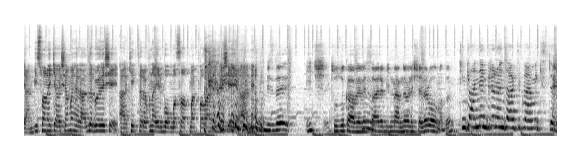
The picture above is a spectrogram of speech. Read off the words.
Yani bir sonraki aşama herhalde böyle şey erkek tarafına el bombası atmak falan gibi bir şey yani. Bizde hiç tuzlu kahve vesaire bilmem ne öyle şeyler olmadı. Çünkü annem bir an önce artık vermek istiyordu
